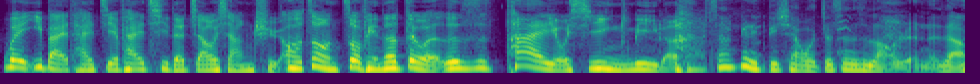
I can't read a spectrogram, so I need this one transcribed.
为一百台节拍器的交响曲，哦，这种作品那对我真是太有吸引力了。这样跟你比起来，我就真的是老人了。这样，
